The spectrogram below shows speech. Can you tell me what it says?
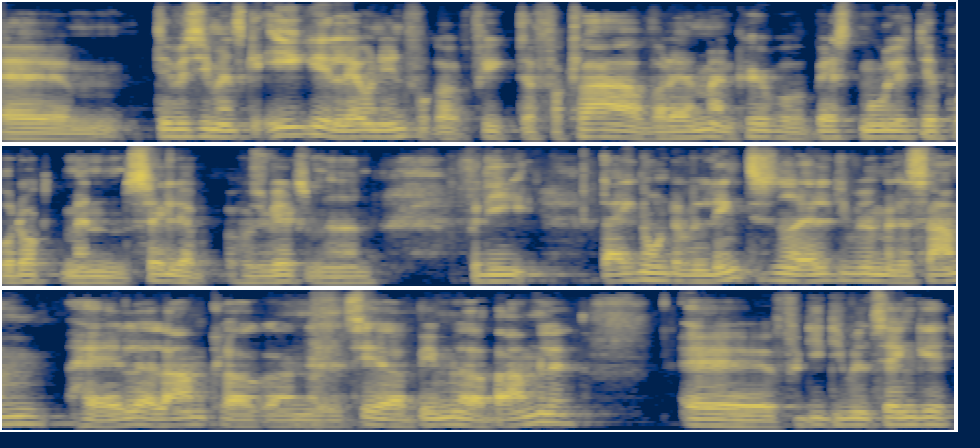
Øhm, det vil sige, at man skal ikke lave en infografik, der forklarer, hvordan man køber bedst muligt det produkt, man sælger hos virksomheden. Fordi der er ikke nogen, der vil linke til sådan noget. Alle de vil med det samme have alle alarmklokkerne til at bimle og bamle. Øh, fordi de vil tænke,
